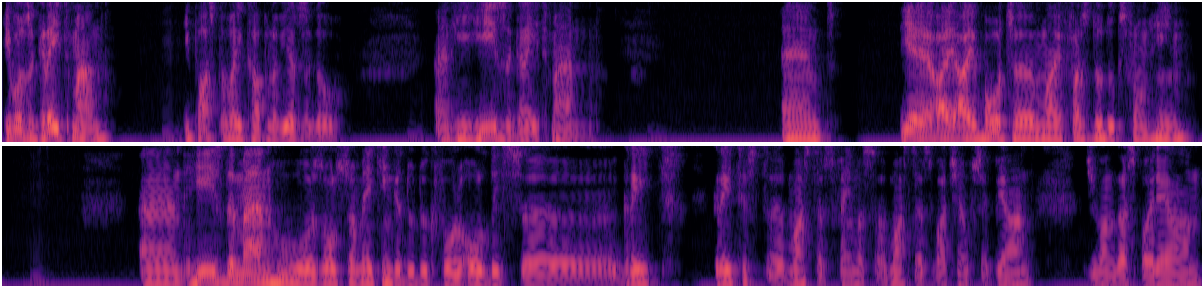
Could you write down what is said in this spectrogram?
He was a great man. He passed away a couple of years ago, and he, he is a great man. And yeah, I, I bought uh, my first duduks from him. And he is the man who was also making a duduk for all these uh, great, greatest uh, masters, famous uh, masters, Vache Hovsepyan, Jivan Gasparyan,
